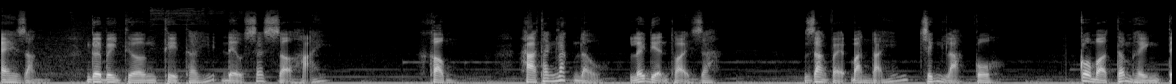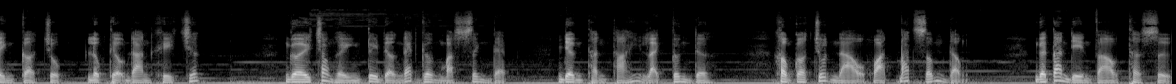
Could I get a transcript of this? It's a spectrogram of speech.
E rằng, Người bình thường thì thấy đều sẽ sợ hãi. Không, Hà Thanh lắc đầu, Lấy điện thoại ra. Giang vẻ ban nãy chính là cô. Cô mở tấm hình tình cờ chụp Lục thiệu đan khi trước. Người trong hình tuy được nét gương mặt xinh đẹp, Nhưng thần thái lại cưng đơ. Không có chút nào hoạt bát sống động. Người ta nhìn vào thật sự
